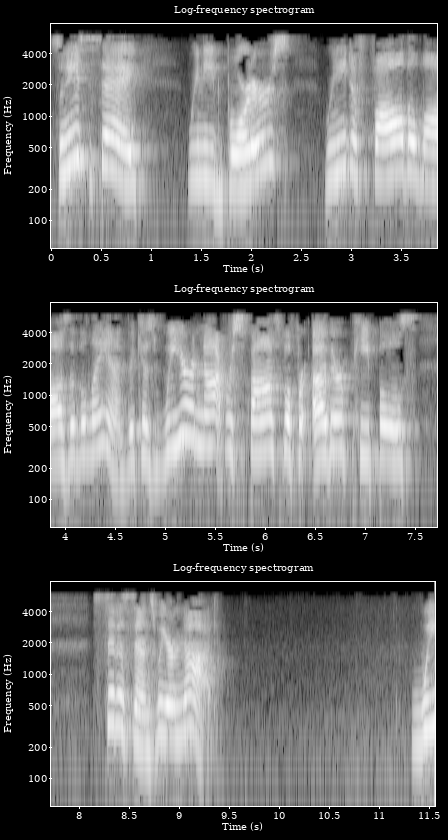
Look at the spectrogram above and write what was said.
So needs to say, we need borders. We need to follow the laws of the land because we are not responsible for other people's citizens. We are not. We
